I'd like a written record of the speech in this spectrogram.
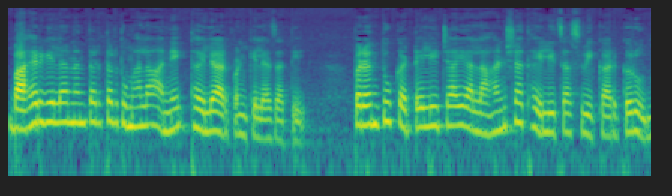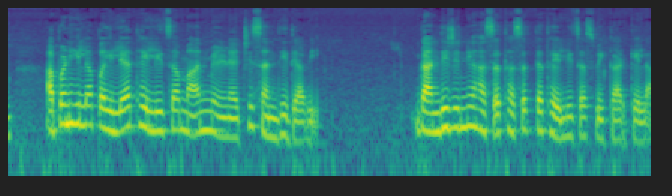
बाहेर गेल्यानंतर तर तुम्हाला अनेक थैल्या अर्पण केल्या जातील परंतु कटेलीच्या या लहानशा थैलीचा स्वीकार करून आपण हिला पहिल्या थैलीचा मान मिळण्याची संधी द्यावी. गांधीजींनी हसत हसत त्या थैलीचा स्वीकार केला.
